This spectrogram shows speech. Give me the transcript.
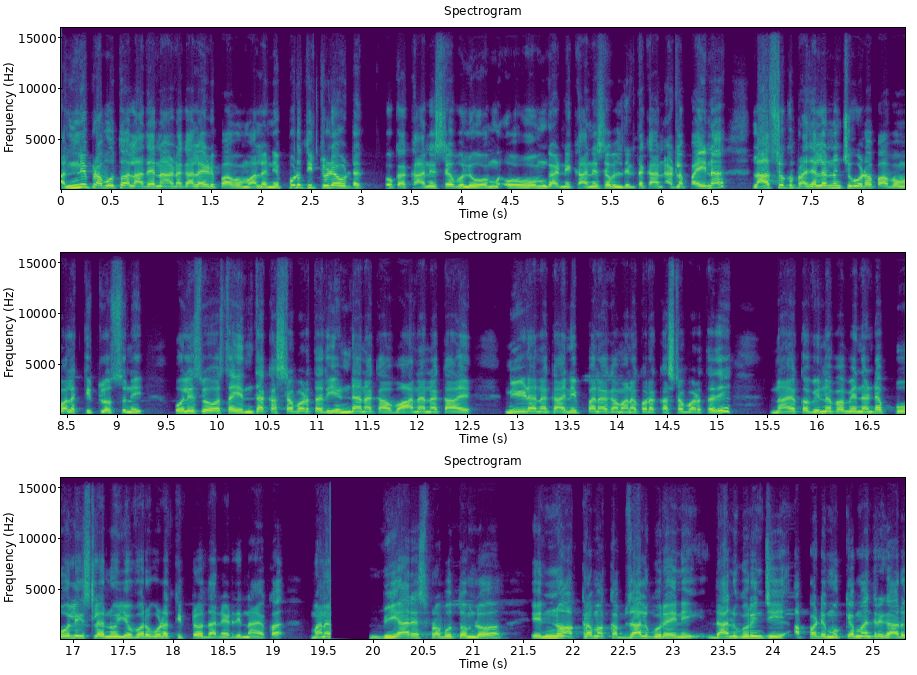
అన్ని ప్రభుత్వాలు అదే నాటకాలాడి పాపం వాళ్ళని ఎప్పుడు తిట్టుడే ఉంటుంది ఒక కానిస్టేబుల్ హోమ్ హోమ్ గార్డ్ని కానిస్టేబుల్ తిడితే కానీ అట్లా పైన లాస్ట్కు ప్రజల నుంచి కూడా పాపం వాళ్ళకి తిట్లు వస్తున్నాయి. పోలీస్ వ్యవస్థ ఎంత కష్టపడుతుంది? ఎండనక వాననక నీడనక నిప్పనక మన కొరకు కష్టపడుతుంది. నా యొక్క విన్నపం ఏంటంటే పోలీసులను ఎవరు కూడా తిట్టొద్దు అనేది నా యొక్క మన బీఆర్ఎస్ ప్రభుత్వంలో ఎన్నో అక్రమ కబ్జాలు గురైనాయి. దాని గురించి అప్పటి ముఖ్యమంత్రి గారు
